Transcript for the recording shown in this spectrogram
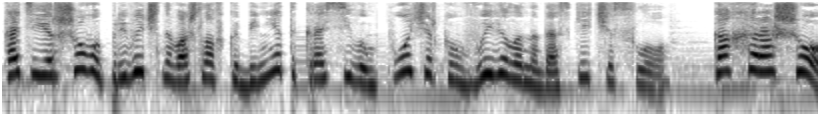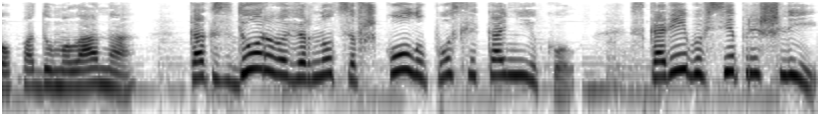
Катя Ершова привычно вошла в кабинет и красивым почерком вывела на доске число. «Как хорошо!» – подумала она. «Как здорово вернуться в школу после каникул! Скорее бы все пришли!»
